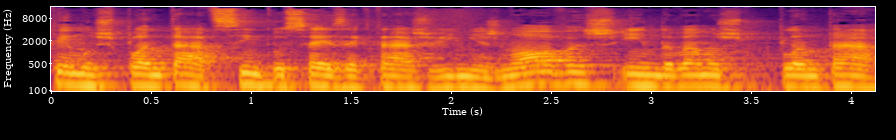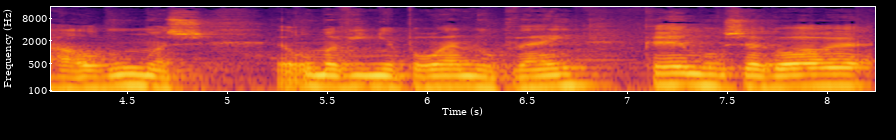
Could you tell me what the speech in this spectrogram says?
Temos plantado 5 ou 6 hectares de vinhas novas, ainda vamos plantar algumas uma vinha para o ano que vem. Queremos agora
